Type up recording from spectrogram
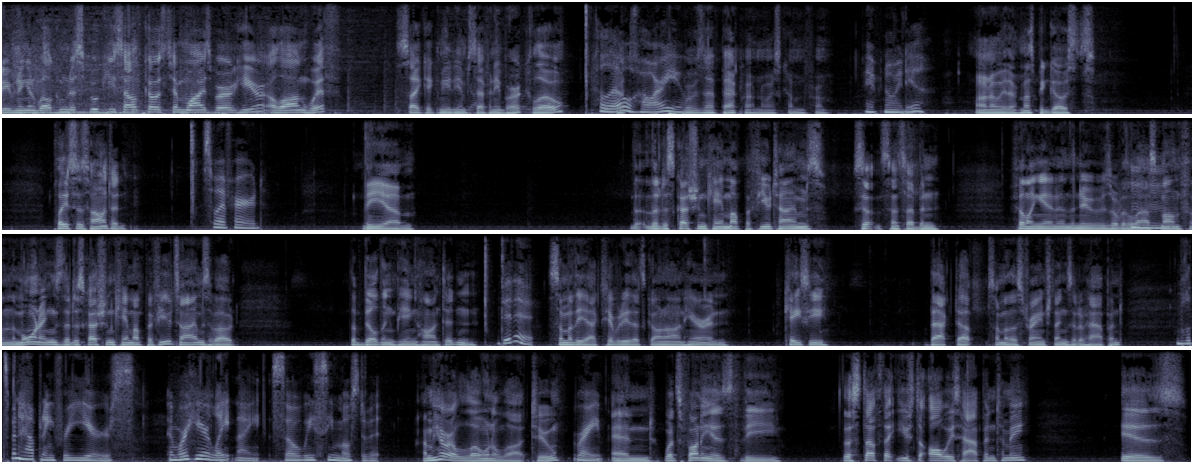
Good evening and welcome to Spooky South Coast. Tim Weisberg here, along with psychic medium Stephanie Burke. Hello. Hello, What's- how are you? Where was that background noise coming from? I have no idea. I don't know either. Must be ghosts. Place is haunted. So I've heard. The um, the, the discussion came up a few times since I've been filling in in the news over the last month. In the mornings, the discussion came up a few times about the building being haunted and Did it? some of the activity that's going on here. And Casey backed up some of the strange things that have happened. Well, it's been happening for years. And we're here late night, so we see most of it. I'm here alone a lot too. Right. And what's funny is the the stuff that used to always happen to me is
